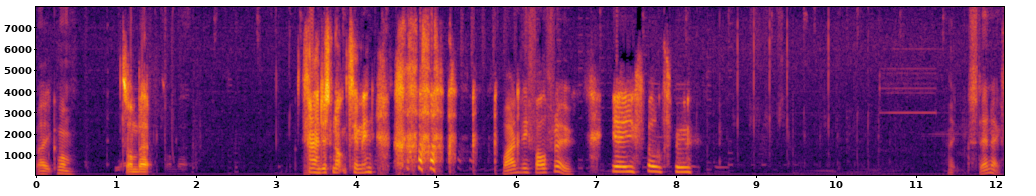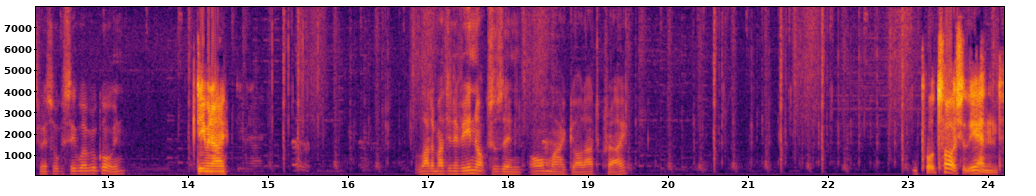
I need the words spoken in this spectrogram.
Right, come on. Zombie. I just knocked him in. Why did he fall through? yeah, he fell through. Right, stay next to me so we can see where we're going. Demon Eye. Lad, imagine if he knocks us in. Oh my god, I'd cry. Put a torch at the end.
